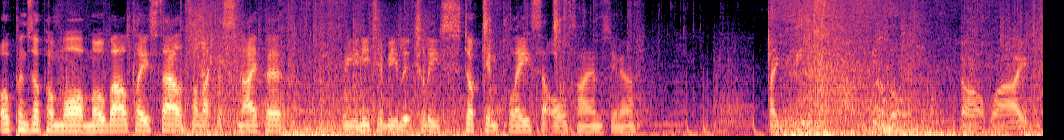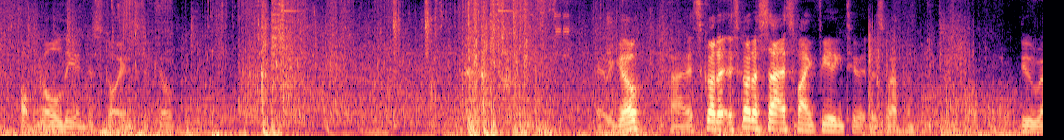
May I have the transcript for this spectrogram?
opens up a more mobile playstyle. It's not like a sniper, where you need to be literally stuck in place at all times, you know? Like... Popped Goldie and just got insta-kill. There we go. It's got a, it's got a satisfying feeling to it, this weapon. do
